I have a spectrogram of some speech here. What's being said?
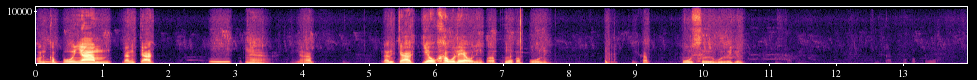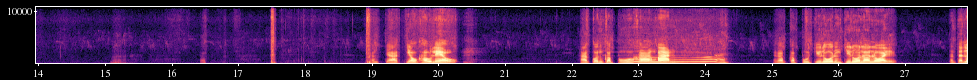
ก้นกระปูย่ามหลังจากปูเนี่ยนะครับ หลังจากเกี่ยวเขาแล้วนี่ปลาหูกระปูนี่นี่ครับหูซื้อเวอร์อยู่นี่ครับหูกระปูอ่าครับ หลังจากเกี่ยวเขาแล้ว หาก้นกระปูข้างบ้านนะครับกับปูกิโลหนึ่งกิโลละร้อยแต่แต่โล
